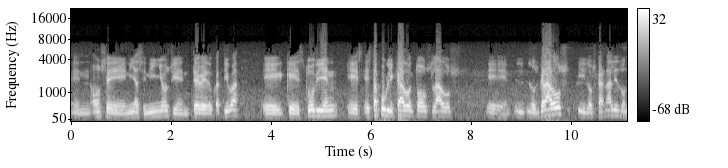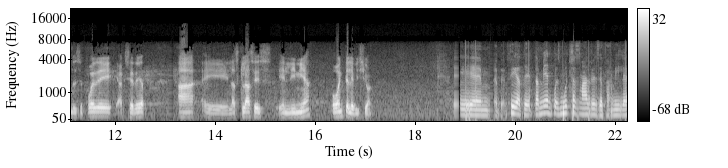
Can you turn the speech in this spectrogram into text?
en 11 niñas y niños y en TV Educativa, eh, que estudien, está publicado en todos lados eh, los grados y los canales donde se puede acceder a eh, las clases en línea o en televisión. Eh, fíjate, también pues muchas madres de familia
